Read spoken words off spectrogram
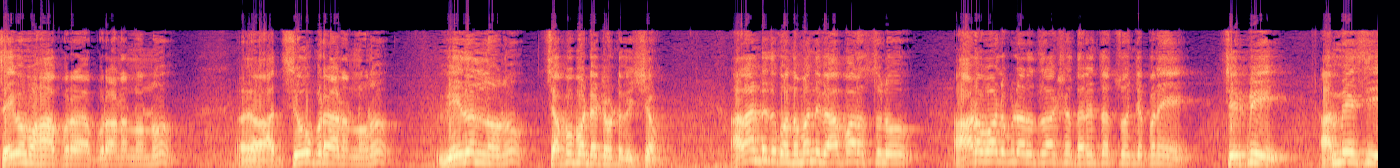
శైవ మహాపురా పురాణంలోను ఆ, శివ పురాణంలోను వేదంలోనూ చెప్పబడ్డటువంటి విషయం. అలాంటిది కొంతమంది వ్యాపారస్తులు ఆడవాళ్ళు కూడా రుద్రాక్ష ధరించవచ్చు అని చెప్పని చెప్పి అమ్మేసి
